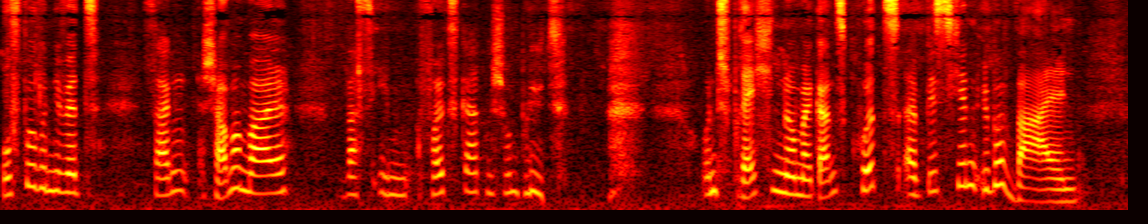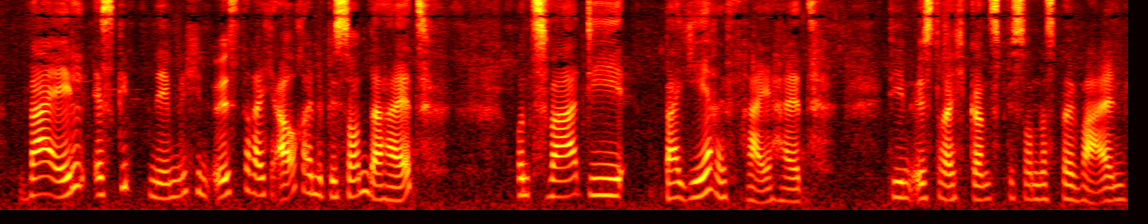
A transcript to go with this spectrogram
Hofburg und ich würde sagen, schauen wir mal, was im Volksgarten schon blüht. Und sprechen noch mal ganz kurz ein bisschen über Wahlen. Weil es gibt nämlich in Österreich auch eine Besonderheit, und zwar die Barrierefreiheit die in Österreich ganz besonders bei Wahlen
